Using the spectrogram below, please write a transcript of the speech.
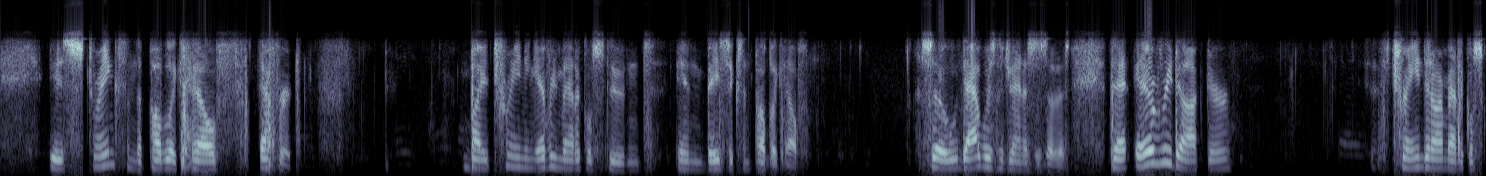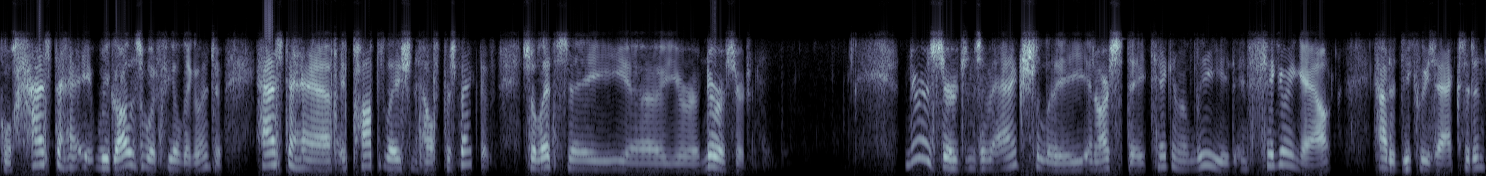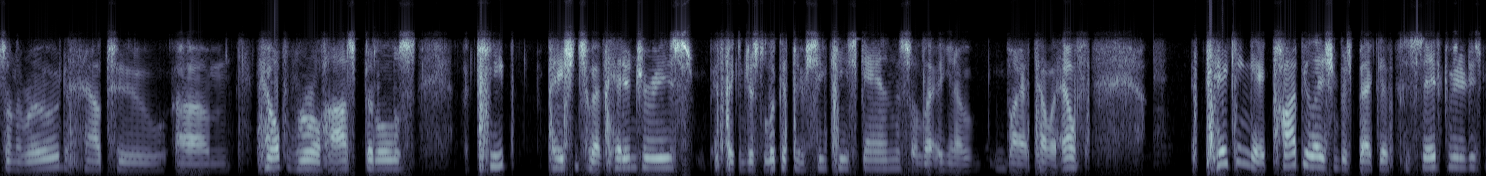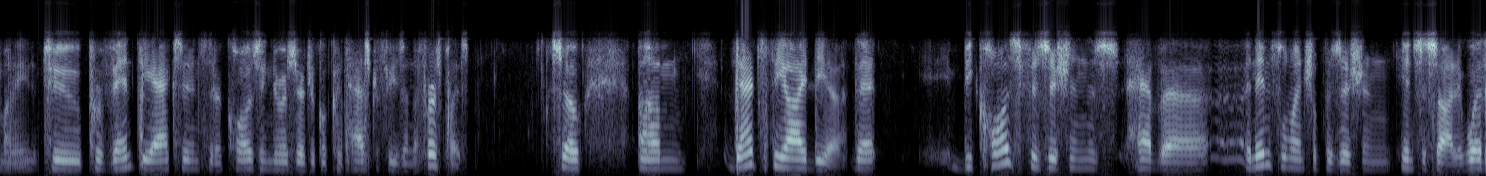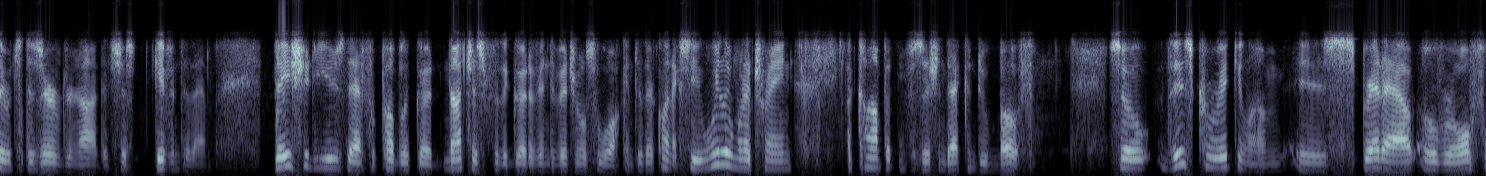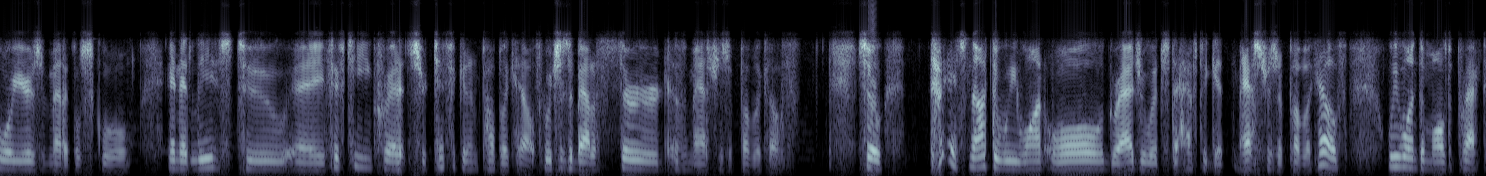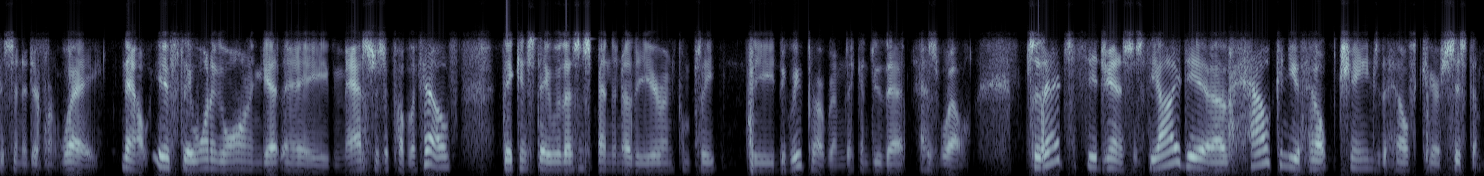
is strengthen the public health effort by training every medical student in basics in public health. So that was the genesis of this. That every doctor trained in our medical school has to have, regardless of what field they go into, has to have a population health perspective. So let's say uh, you're a neurosurgeon. Neurosurgeons have actually, in our state, taken the lead in figuring out how to decrease accidents on the road, how to um, help rural hospitals keep patients who have head injuries, if they can just look at their CT scans, you know, via telehealth, taking a population perspective to save communities money to prevent the accidents that are causing neurosurgical catastrophes in the first place. So um, that's the idea that because physicians have a, an influential position in society, whether it's deserved or not, it's just given to them they should use that for public good, not just for the good of individuals who walk into their clinics. So you really want to train a competent physician that can do both. So this curriculum is spread out over all four years of medical school, and it leads to a 15 credit certificate in public health, which is about a third of a Masters of Public Health. So it's not that we want all graduates to have to get masters of public health. We want them all to practice in a different way. Now, if they want to go on and get a master's of public health, they can stay with us and spend another year and complete the degree program. They can do that as well. So that's the genesis. The idea of how can you help change the healthcare system?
